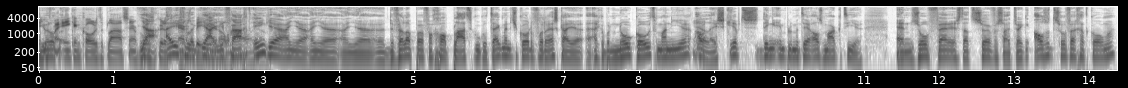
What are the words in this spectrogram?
je hoeft maar één keer code te plaatsen en ja, vervolgens kun je dat eigenlijk, ja, je vraagt één ja. keer aan je, aan je, aan je eh, developer van, goh, plaats Google Tag Manager code. Voor de rest kan je eigenlijk op een no-code manier Ja. allerlei scripts dingen implementeren als marketeer. En zover is dat server-side tracking, als het zover gaat komen.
